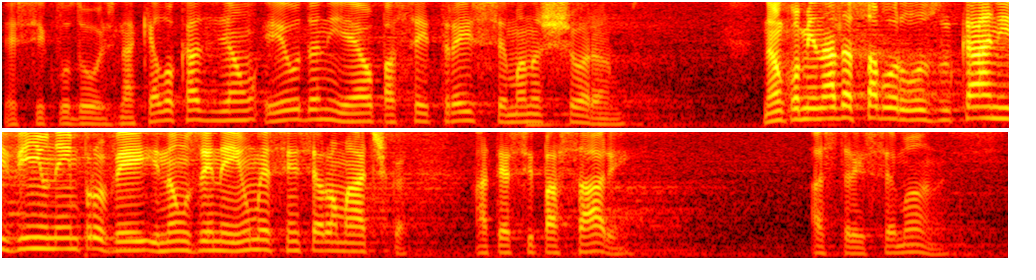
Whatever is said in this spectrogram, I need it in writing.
Versículo 2: Naquela ocasião, eu, Daniel, passei três semanas chorando. Não comi nada saboroso, carne e vinho nem provei, e não usei nenhuma essência aromática, até se passarem as três semanas.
